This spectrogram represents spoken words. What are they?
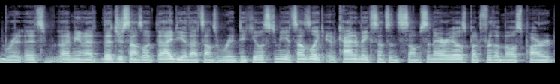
It's i mean that just sounds like the idea that sounds ridiculous to me. It sounds like it kind of makes sense in some scenarios but for the most part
